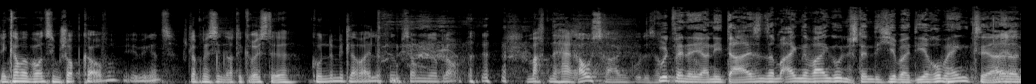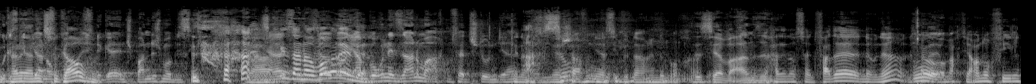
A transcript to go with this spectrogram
Den kann man bei uns im Shop kaufen, übrigens. Ich glaube, wir sind auch der größte Kunde mittlerweile für den Sauvignon Blanc. macht eine herausragend gute Sauvignon Gut, wenn er ja nicht da ist in seinem eigenen Weingut und ständig hier bei dir rumhängt, ja, dann gut, kann er ja gibt nichts verkaufen. Entspann dich mal ein bisschen. Es gibt es auch noch Wochenende. Ja, am Wochenende sind auch nochmal 48 Stunden, ja. Genau, Ach wir so. schaffen ja sieben Tage in der Woche. Das ist ja Wahnsinn. Hat er noch seinen Vater, ne? Der Vater Ja. macht ja auch noch viel.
